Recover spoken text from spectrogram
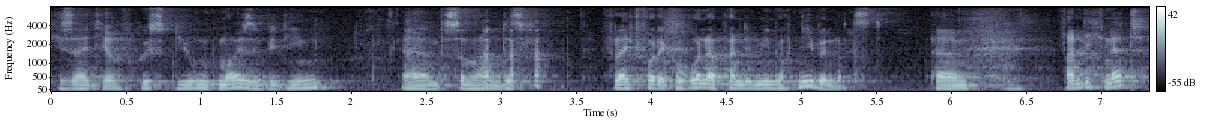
die seit ihrer frühesten Jugend Mäuse bedienen, ähm, sondern haben das vielleicht vor der Corona-Pandemie noch nie benutzt. Ähm, fand ich nett,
